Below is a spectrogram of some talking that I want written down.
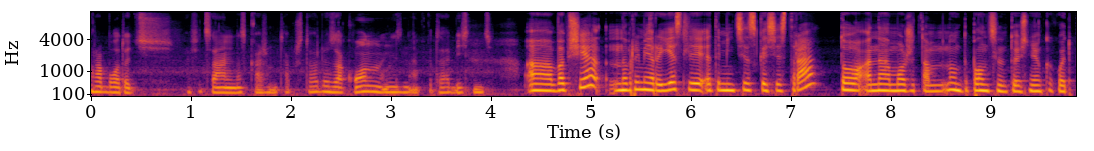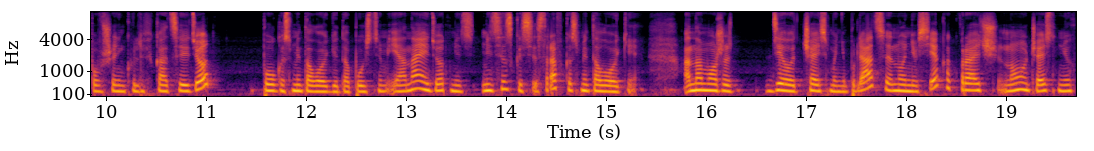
работать официально, скажем так, что ли, законно, не знаю, как это объяснить. А, вообще, например, если это медицинская сестра, то она может там, ну, дополнительно, то есть у нее какое-то повышение квалификации идет, по косметологии, допустим, и она идет медицинская сестра в косметологии. Она может делать часть манипуляции, но не все как врач, но часть у них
